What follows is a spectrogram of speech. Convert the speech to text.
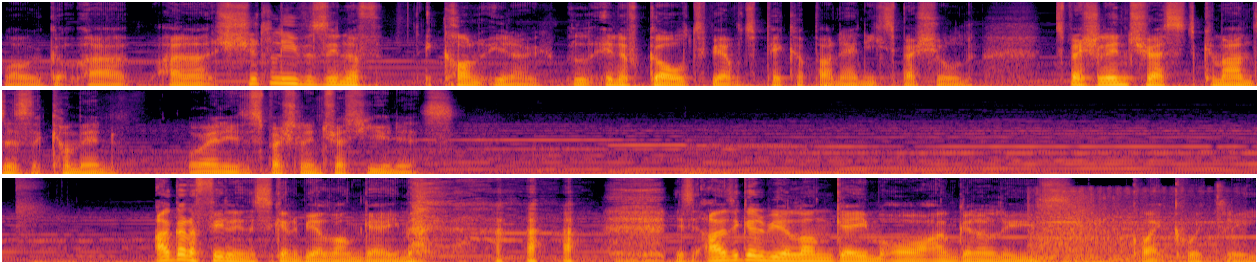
Well, we've got uh, uh, should leave us enough, econ you know, enough gold to be able to pick up on any special, special interest commanders that come in, or any of the special interest units. I got a feeling this is going to be a long game. it's either going to be a long game or I'm going to lose quite quickly.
